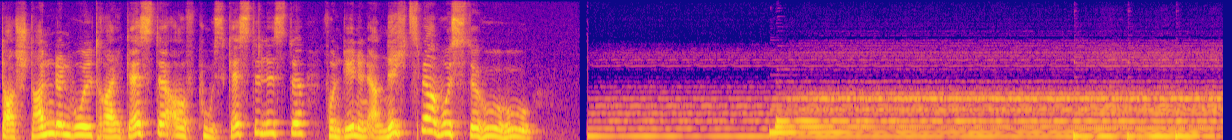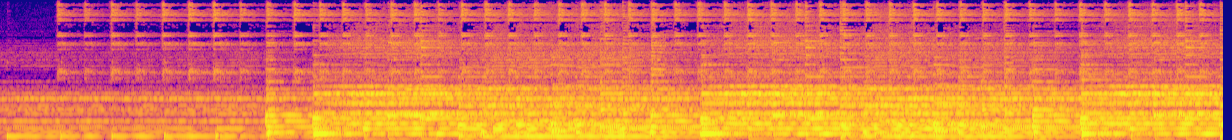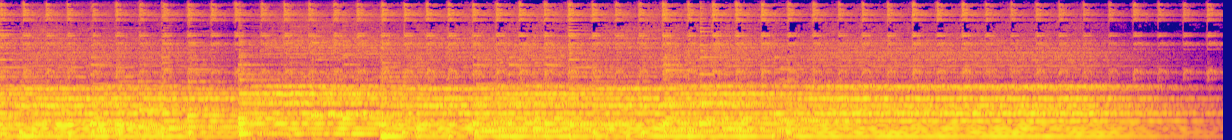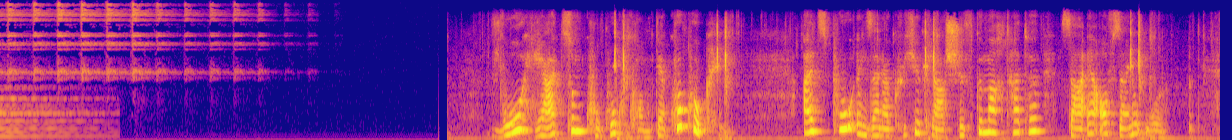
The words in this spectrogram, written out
Da standen wohl drei Gäste auf Pus Gästeliste, von denen er nichts mehr wusste, huhu. Woher zum Kuckuck kommt der Kuckuck? Als Puh in seiner Küche klar Schiff gemacht hatte, sah er auf seine Uhr.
